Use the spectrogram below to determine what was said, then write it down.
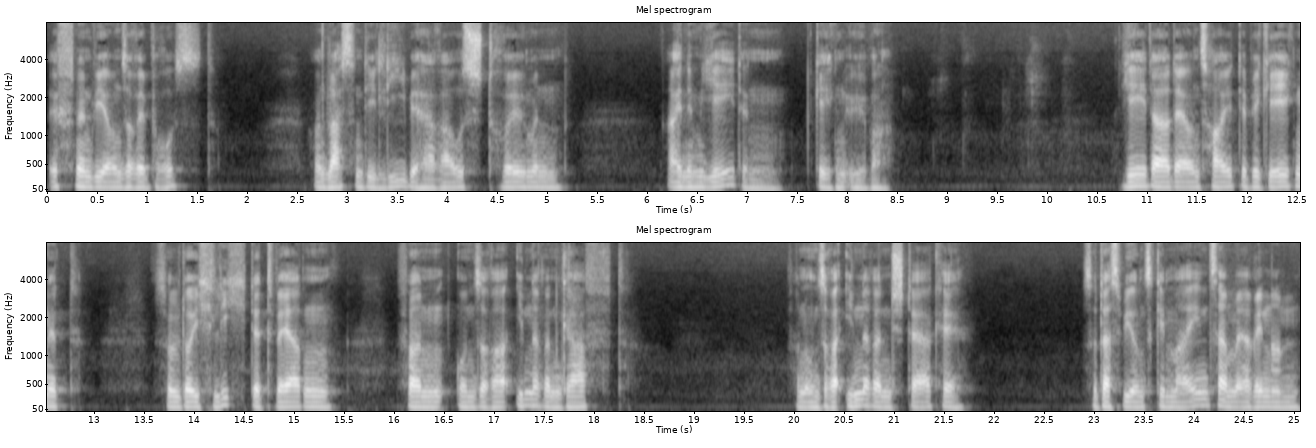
öffnen wir unsere Brust und lassen die Liebe herausströmen einem jeden gegenüber. Jeder, der uns heute begegnet, soll durchlichtet werden von unserer inneren Kraft, von unserer inneren Stärke, sodass wir uns gemeinsam erinnern,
